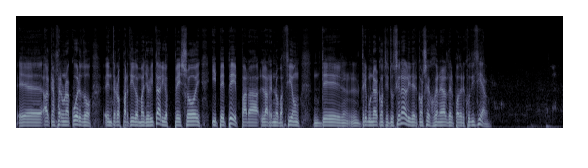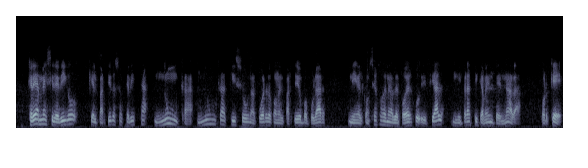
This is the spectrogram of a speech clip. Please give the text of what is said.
eh, alcanzar un acuerdo entre los partidos mayoritarios, PSOE y PP, para la renovación del Tribunal Constitucional y del Consejo General del Poder Judicial. Créanme si le digo que el Partido Socialista nunca, nunca quiso un acuerdo con el Partido Popular ni en el Consejo General del Poder Judicial, ni prácticamente en nada. ¿Por qué?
